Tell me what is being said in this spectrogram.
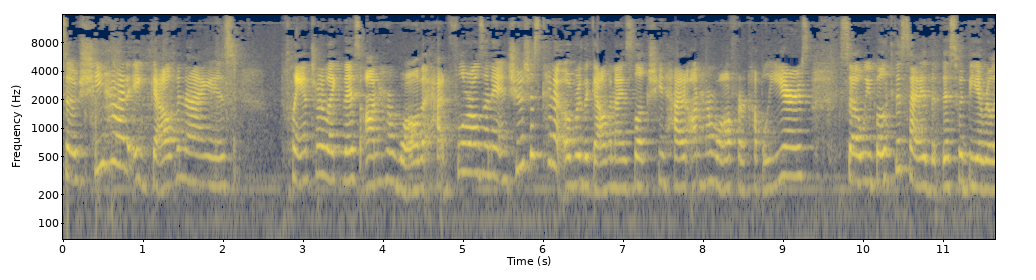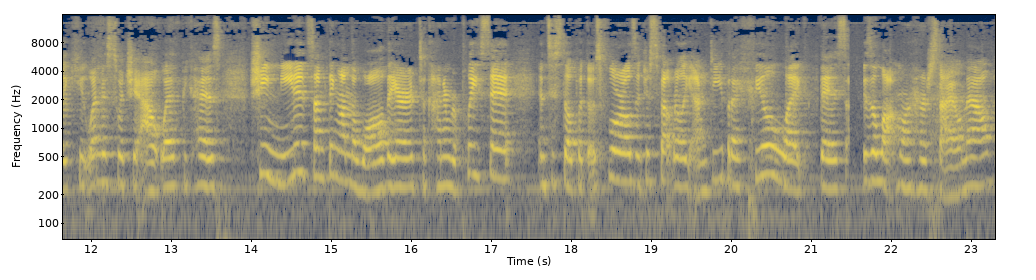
So she had a galvanized planter like this on her wall that had florals in it and she was just kind of over the galvanized look. She'd had on her wall for a couple years. So we both decided that this would be a really cute one to switch it out with because she needed something on the wall there to kind of replace it and to still put those florals. It just felt really empty, but I feel like this is a lot more her style now.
